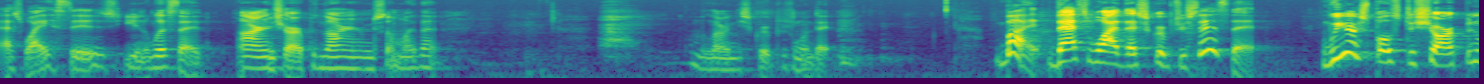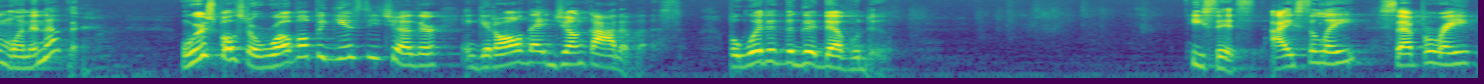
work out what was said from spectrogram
That's why it says, you know, what's that? Iron sharpens iron or something like that. I'm to learn these scriptures one day. But that's why that scripture says that. We are supposed to sharpen one another. We're supposed to rub up against each other and get all that junk out of us. But what did the good devil do? He says, isolate, separate,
